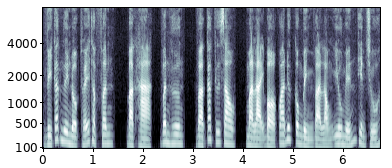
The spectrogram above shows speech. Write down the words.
Vì các ngươi nộp thuế thập phân, bạc hà, vân hương, và các thứ rau, mà lại bỏ qua đức công bình và lòng yêu mến Thiên Chúa.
